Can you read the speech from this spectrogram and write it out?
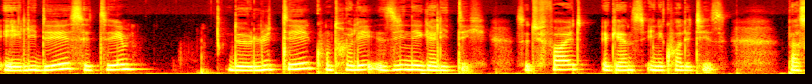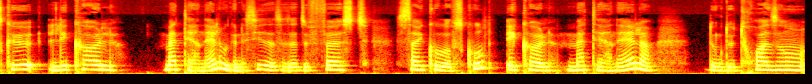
et l'idée c'était de lutter contre les inégalités. So to fight against inequalities. Parce que l'école maternelle, we're to see that's the first cycle of school, école maternelle, donc de 3 ans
